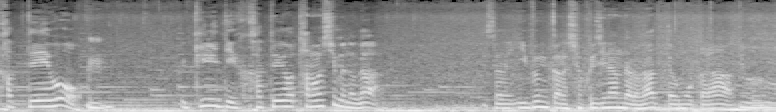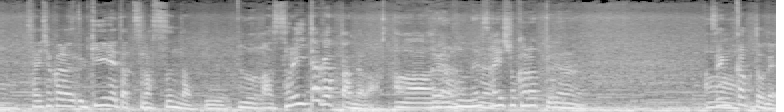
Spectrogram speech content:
過程をうん。受け入れていく過程を楽しむのがその異文化の食事なんだろうなって思うから最初から受け入れた面すんなっていう、うん。あそれ言いたかったんだわ。ああうん。なるほどね、うん。最初からってこと、全カットで。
